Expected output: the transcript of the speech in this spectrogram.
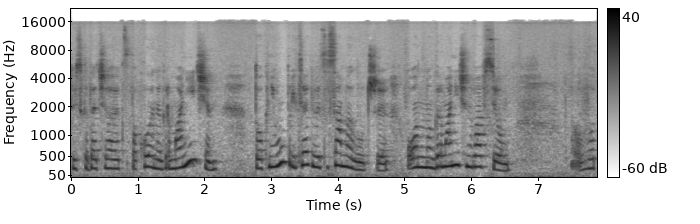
То есть, когда человек спокойно гармоничен, то к нему притягивается самое лучшее. Он гармоничен во всем. Вот,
